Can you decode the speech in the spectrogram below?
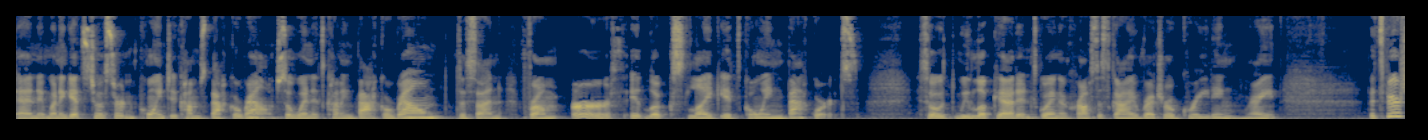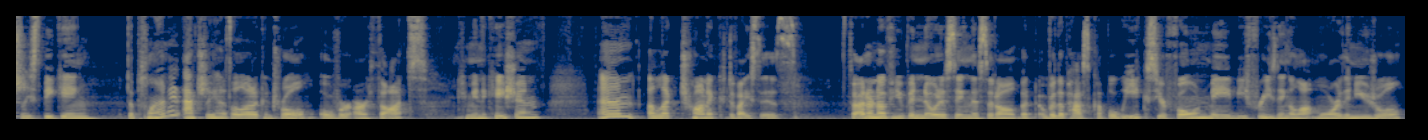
and it, when it gets to a certain point, it comes back around. So when it's coming back around the sun from Earth, it looks like it's going backwards. So we look at it, it's going across the sky, retrograding, right? But spiritually speaking, the planet actually has a lot of control over our thoughts, communication, and electronic devices. So I don't know if you've been noticing this at all, but over the past couple weeks, your phone may be freezing a lot more than usual,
